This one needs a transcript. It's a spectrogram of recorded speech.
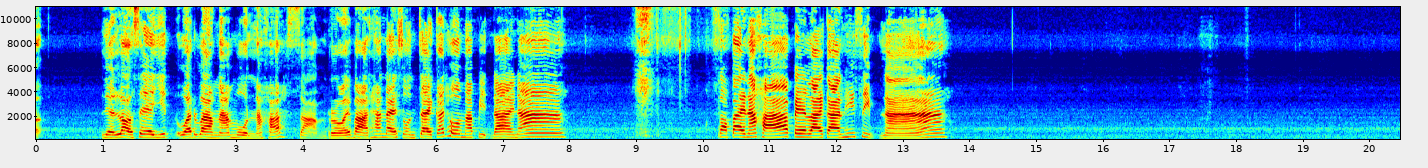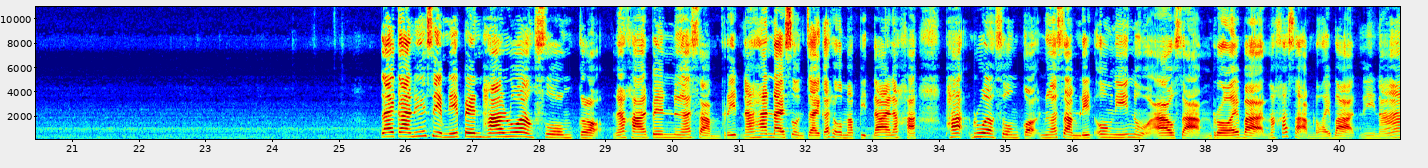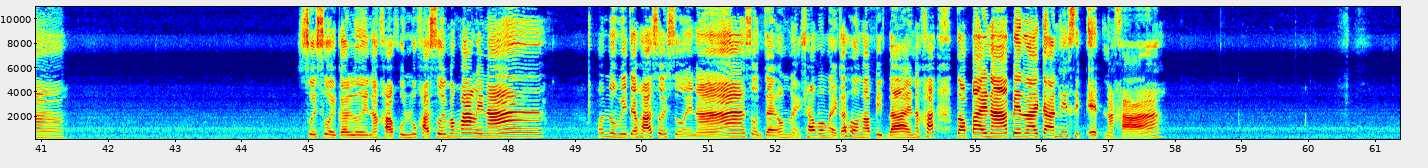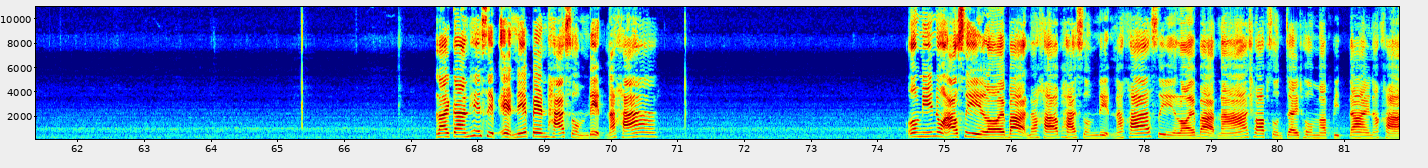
เหรียญหล่อเซยิตวัดวางน้ำวนนะคะสามร้อยบาทท่านใดสนใจก็โทรมาปิดได้นะ ต่อไปนะคะ เป็นรายการที่สิบนะ รายการที่สิบนี้เป็นผ้าร่วงทรงเกราะนะคะ เป็นเนื้อสำริดนะท่านใดสนใจก็โทรมาปิดได้นะคะ พระร่วงทรงเกราะเนื้อสำริดองค์นี้หนูเอาสามร้อยบาทนะคะสามร้อยบาทนี่นะ สวยๆกันเลยนะคะ คุณลูกค้าสวยมากๆเลยนะ ราะหนูมีแต่พระสวยๆนะ สนใจองค์ไหนชอบองค์ไหนก็โทรมาปิดได้นะคะ ต่อไปนะเป็นรายการที่11นะคะรายการที่ 11 นี้เป็นพระสมเด็จนะคะ องค์นี้หนูเอา 400 บาทนะคะพระสมเด็จนะคะ 400 บาทนะ ชอบสนใจโทรมาปิดได้นะคะ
